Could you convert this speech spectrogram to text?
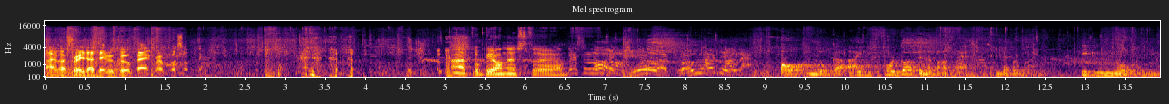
I'm afraid that they will go bankrupt or something. ah, to be honest, uh, I hear a close Oh, look, I- I'd forgotten about that. Never mind. Ignore me.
